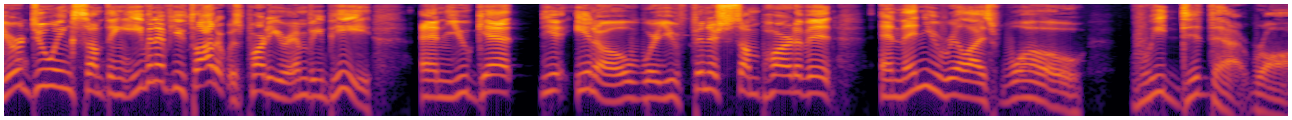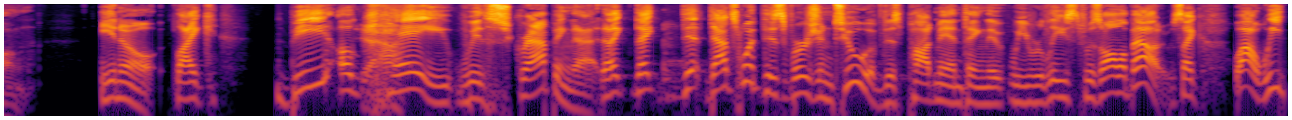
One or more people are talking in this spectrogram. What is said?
you're doing something, even if you thought it was part of your MVP, and you get you know where you finish some part of it, and then you realize, whoa, we did that wrong. You know, like be okay with scrapping that. Like, like th- that's what this version two of this Podman thing that we released was all about. It was like, wow, we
